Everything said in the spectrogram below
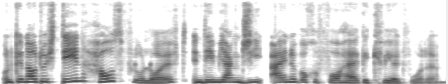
Und genau durch den Hausflur läuft, in dem Yang Ji eine Woche vorher gequält wurde.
